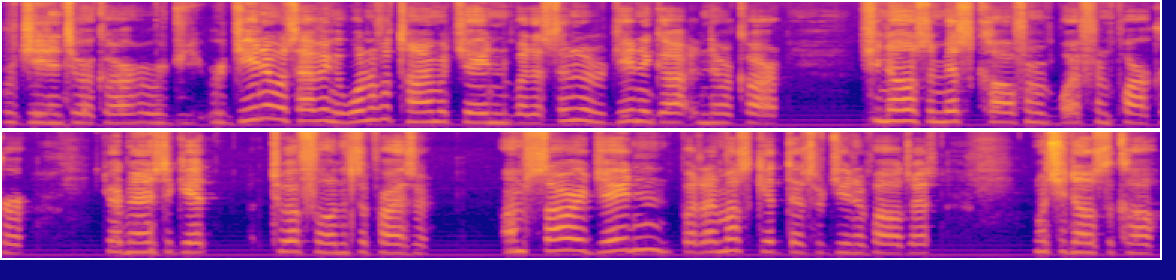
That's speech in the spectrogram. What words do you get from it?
Regina into her car. Reg- Regina was having a wonderful time with Jaden, but as soon as Regina got into her car, she noticed a missed call from her boyfriend Parker, who had managed to get to her phone and surprise her. I'm sorry, Jaden, but I must get this, Regina apologized when she noticed the call.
